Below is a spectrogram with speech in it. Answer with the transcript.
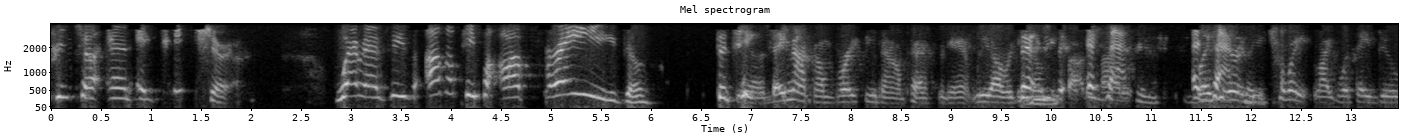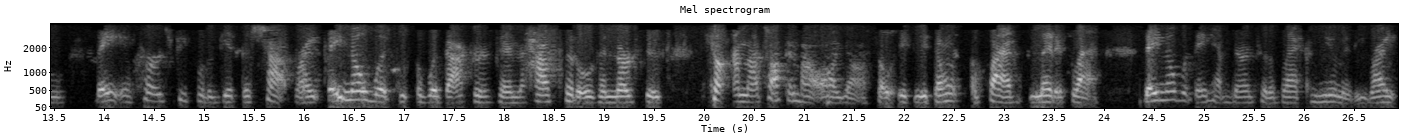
preacher and a teacher, whereas these other people are afraid to teach. Yeah, they're not gonna break you down, Pastor Gantt. We already They- know you about it. exactly. But here in Detroit, like what they do, they encourage people to get the shot, right? They know what what doctors and hospitals and nurses. So I'm not talking about all y'all. So if you don't apply, let it fly. They know what they have done to the black community, right?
